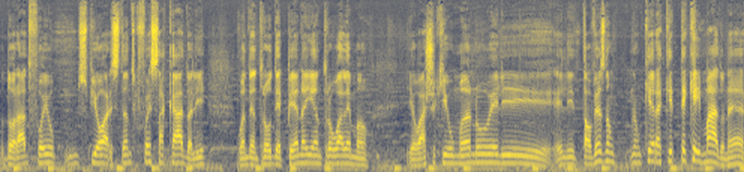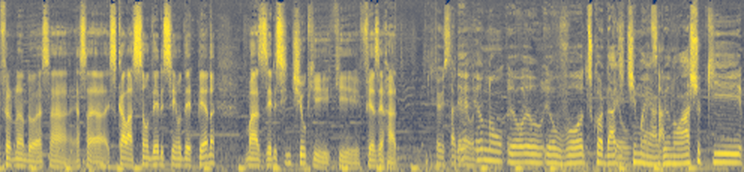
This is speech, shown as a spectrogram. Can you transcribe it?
o Dourado foi o- um dos piores, tanto que foi sacado ali quando entrou o Depena e entrou o alemão. E eu acho que o Mano, ele, ele talvez não, não queira que- ter queimado, né, Fernando, essa, essa escalação dele sem o Depena, mas ele sentiu que, que fez errado. Teu Instagram. Eu, eu não, eu, eu, eu vou discordar Teu de ti, Manhago. Eu não acho que,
